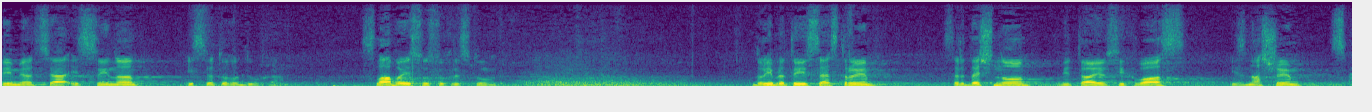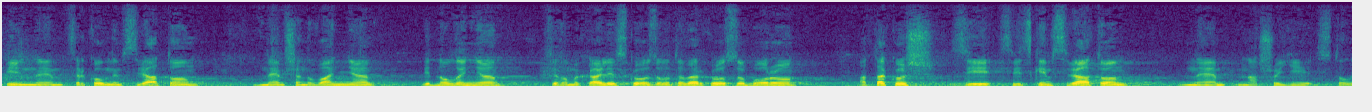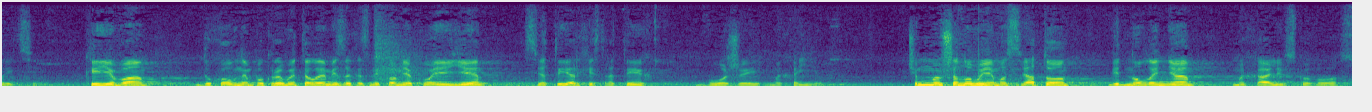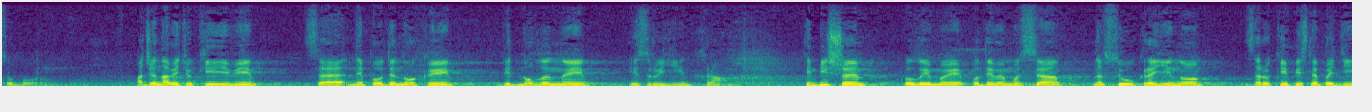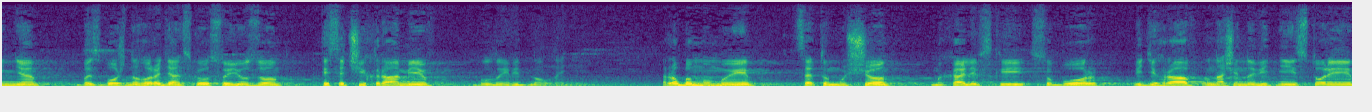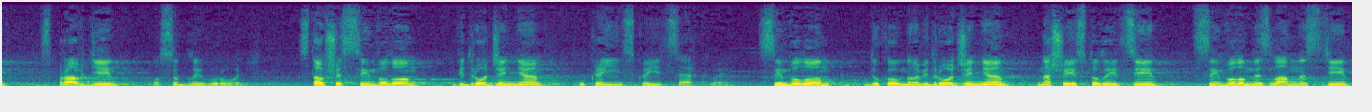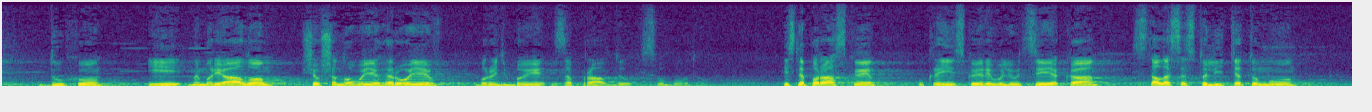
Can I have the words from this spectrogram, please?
В ім'я Отця і Сина і Святого Духа. Слава Ісусу Христу! Дорогі брати і сестри, сердечно вітаю всіх вас із нашим спільним церковним святом, Днем шанування, відновлення цього Михайлівського Золотоверхового собору, а також зі світським святом, Днем нашої столиці Києва, духовним покровителем і захисником якої є святий архістратих Божий Михаїл. Чому ми вшановуємо свято відновлення Михайлівського собору? Адже навіть у Києві це не поодинокий відновлений із руїн храм. Тим більше, коли ми подивимося на всю Україну за роки після падіння безбожного Радянського Союзу, тисячі храмів були відновлені. Робимо ми це тому, що Михайлівський собор відіграв у нашій новітній історії справді особливу роль, ставши символом відродження української церкви, символом духовного відродження нашої столиці, символом незламності, духу і меморіалом, що вшановує героїв боротьби за правду і свободу. Після поразки української революції, яка сталася століття тому,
